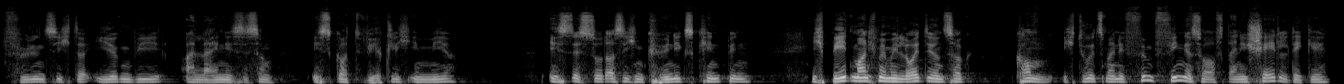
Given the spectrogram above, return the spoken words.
fühlen sich da irgendwie alleine. Sie sagen, ist Gott wirklich in mir? Ist es so, dass ich ein Königskind bin? Ich bete manchmal mit Leuten und sage, komm, ich tue jetzt meine fünf Finger so auf deine Schädeldecke.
